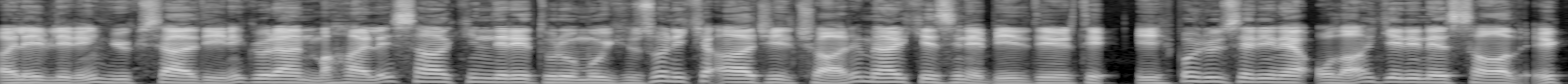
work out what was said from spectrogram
Alevlerin yükseldiğini gören mahalle sakinleri durumu 112 acil çağrı merkezine bildirdi. İhbar üzerine olay yerine sağlık,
